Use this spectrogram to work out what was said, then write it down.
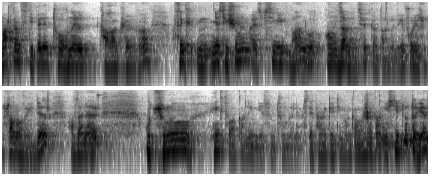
մարդկանց ստիպել են թողնել քաղաքը, հա, ասենք ես հիշում եմ այսպեսի մի բան, որ անձամբ ինձ հետ կատարվել է, երբ որ ես ուսանող էի դեռ 1985 թվականին ես ընդունվել եմ Ստեփանակերտի մանկավարժական ինստիտուտը եւ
